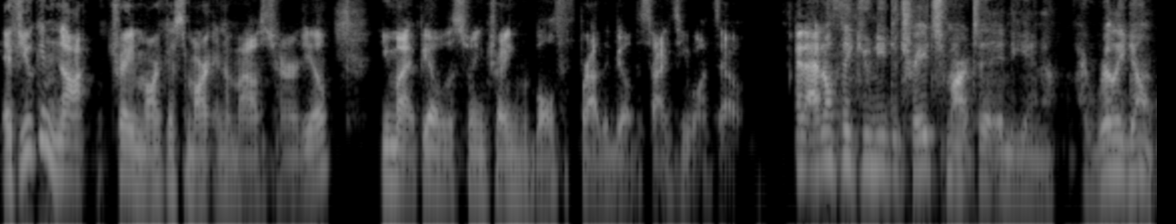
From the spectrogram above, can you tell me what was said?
if you can not trade Marcus Smart in a Miles Turner deal, you might be able to swing trading for both if Bradley Beal decides he wants out. And I don't think you need to trade Smart to Indiana. I really don't.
